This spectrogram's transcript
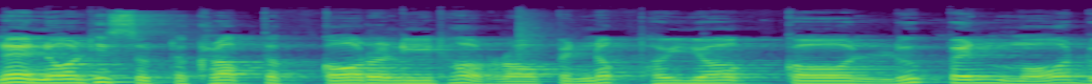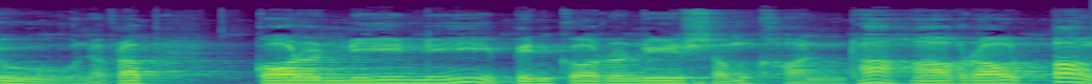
แน่นอนที่สุดนะครับแต่กรณีถ้าเราเป็นนักพยากรณ์หรือเป็นหมอดูนะครับ กรณีนี้เป็นกรณีสำคัญ ถ้าหากเราตั้ง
